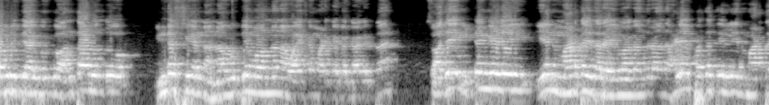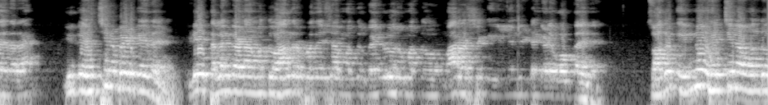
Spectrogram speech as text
ಅಭಿವೃದ್ಧಿ ಆಗ್ಬೇಕು ಅಂತ ಒಂದು ಇಂಡಸ್ಟ್ರಿಯನ್ನ ನಾವು ಉದ್ಯಮವನ್ನ ನಾವು ಆಯ್ಕೆ ಮಾಡ್ಕೋಬೇಕಾಗತ್ತೆ. ಸೊ ಅದೇ ಇಟ್ಟಂಗೇಳಿ ಏನ್ ಮಾಡ್ತಾ ಇದ್ದಾರೆ ಇವಾಗ ಅಂದ್ರೆ ಅದು ಹಳೆ ಪದ್ಧತಿಯಲ್ಲಿ ಏನ್ ಮಾಡ್ತಾ ಇದ್ದಾರೆ ಈಗ ಹೆಚ್ಚಿನ ಬೇಡಿಕೆ ಇದೆ. ಇಡೀ ತೆಲಂಗಾಣ ಮತ್ತು ಆಂಧ್ರ ಪ್ರದೇಶ ಮತ್ತು ಬೆಂಗಳೂರು ಮತ್ತು ಮಹಾರಾಷ್ಟ್ರಕ್ಕೆ ಇಲ್ಲಿಂದ ಹೋಗ್ತಾ ಇದೆ. ಸೊ ಅದಕ್ಕೆ ಇನ್ನೂ ಹೆಚ್ಚಿನ ಒಂದು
